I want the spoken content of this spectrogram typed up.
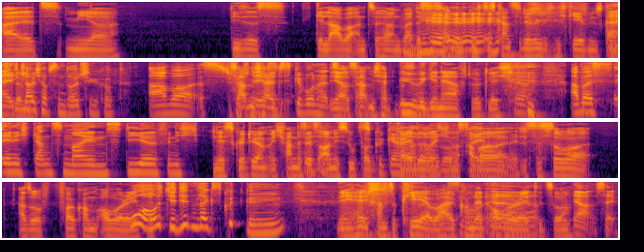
als mir dieses Gelaber anzuhören, weil das ist halt wirklich, das kannst du dir wirklich nicht geben, Äh, ich glaube, ich habe es in Deutsch geguckt. Aber es, ich Es hat mich halt, es ist Gewohnheitssache. ja, es hat mich halt übel genervt, wirklich. Ja. Aber es ist eh nicht ganz mein Stil, finde ich. Nee, Squid Game, ich fand das jetzt auch nicht super geil oder so, aber es ist so, also vollkommen overrated. What? You didn't like Squid Game? Nee, hey, ich fand's okay, aber halt So, komplett ja, overrated so. Ja, safe.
